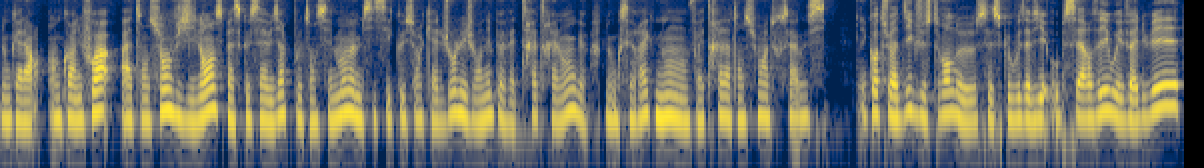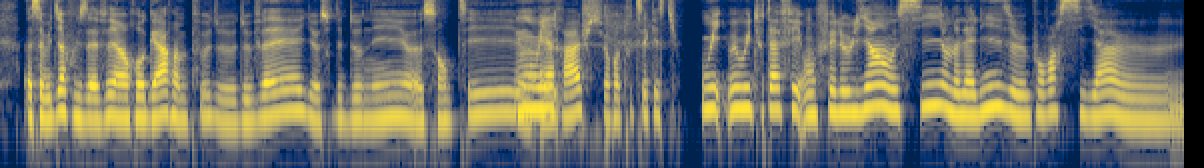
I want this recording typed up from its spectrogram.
Donc alors, encore une fois, attention, vigilance, parce que ça veut dire que potentiellement, même si c'est que sur quatre jours, les journées peuvent être très très longues. Donc c'est vrai que nous, on fait très attention à tout ça aussi. Et quand tu as dit que justement, c'est ce que vous aviez observé ou évalué, euh, ça veut dire que vous avez un regard un peu de, veille sur des données euh, santé, RH, euh, sur toutes ces questions? Oui, oui, oui, tout à fait. On fait le lien aussi, on analyse euh, pour voir s'il y a euh,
